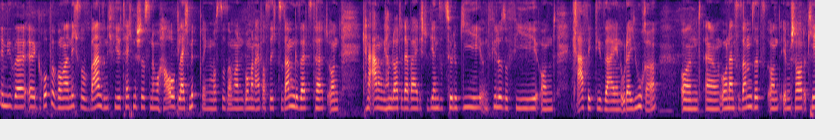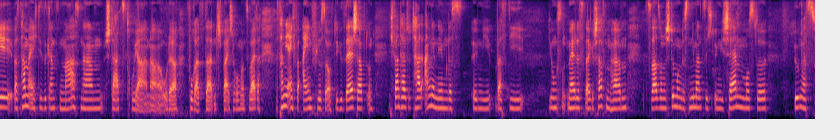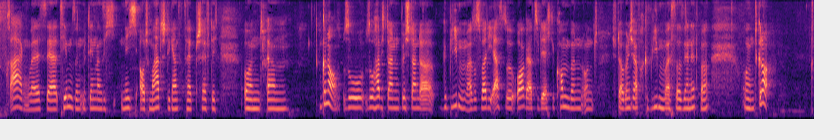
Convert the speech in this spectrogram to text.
in dieser äh, Gruppe, wo man nicht so wahnsinnig viel technisches Know-how gleich mitbringen musste, sondern wo man einfach sich zusammengesetzt hat und keine Ahnung, wir haben Leute dabei, die studieren Soziologie und Philosophie und Grafikdesign oder Jura. Und ähm, wo man dann zusammensitzt und eben schaut, okay, was haben eigentlich diese ganzen Maßnahmen, Staatstrojaner oder Vorratsdatenspeicherung und so weiter, was haben die eigentlich für Einflüsse auf die Gesellschaft? Und ich fand halt total angenehm, dass irgendwie, was die Jungs und Mädels da geschaffen haben, es war so eine Stimmung, dass niemand sich irgendwie schämen musste, irgendwas zu fragen, weil es ja Themen sind, mit denen man sich nicht automatisch die ganze Zeit beschäftigt. Und ähm, genau, so, so habe ich dann, bin ich dann da geblieben. Also es war die erste Orga, zu der ich gekommen bin und ich da bin ich einfach geblieben, weil es da sehr nett war. Und genau,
